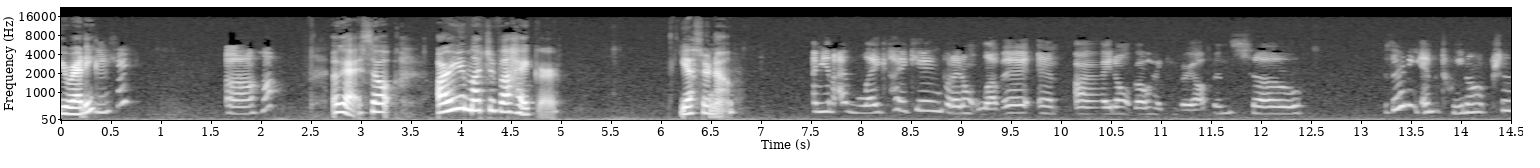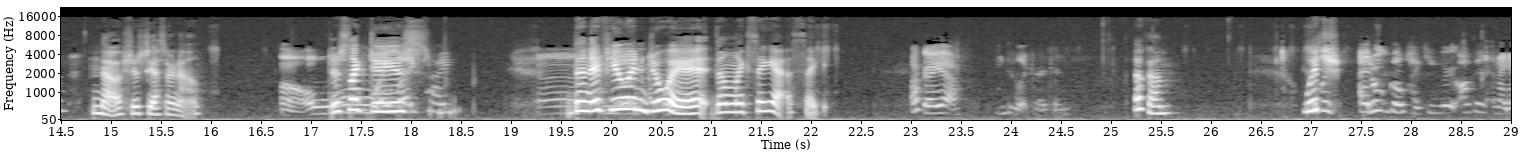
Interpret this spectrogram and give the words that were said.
you ready? Mm-hmm. Uh huh. Okay, so are you much of a hiker? Yes or no? I mean, I like hiking, but I don't love it, and I don't go hiking very often. So, is there any in between option? No, it's just yes or no. Oh, Just like, do I you like s- Uh, Then if you enjoy it, then like say yes. Like okay, yeah, I do like hiking. Okay. Which like, I don't go hiking very often, and I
